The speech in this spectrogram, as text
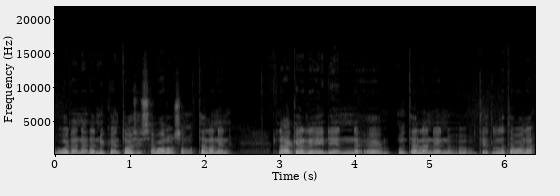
voidaan nähdä nykyään toisessa valossa, mutta tällainen lääkäreiden tällainen tietyllä tavalla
